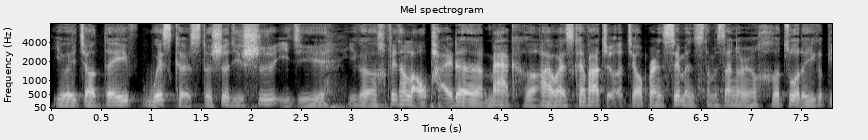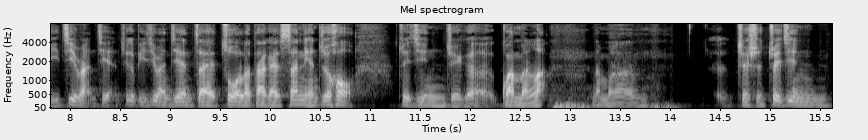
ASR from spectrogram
一位叫 Dave Whiskers 的设计师，以及一个非常老牌的 Mac 和 iOS 开发者叫 Brian Simmons，他们三个人合作的一个笔记软件。这个笔记软件在做了大概三年之后，最近这个关门了。那么，呃，这是最近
